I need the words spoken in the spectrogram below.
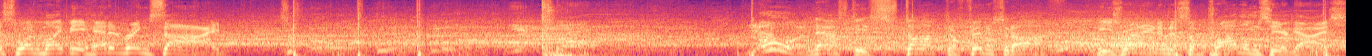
This one might be headed ringside. Oh, a nasty stop to finish it off. He's running into some problems here, guys.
